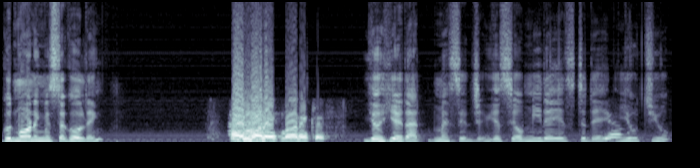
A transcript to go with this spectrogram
Good morning, Mr. Golding. Hi, morning, morning, Cliff. You hear that message? You see how media is today? Yeah. YouTube.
